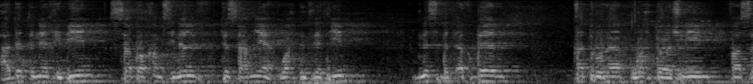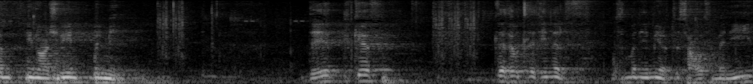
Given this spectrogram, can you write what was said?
عدد الناخبين 57931 بنسبة إقبال قدرها 21.22% دائرة الكاف. 33889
